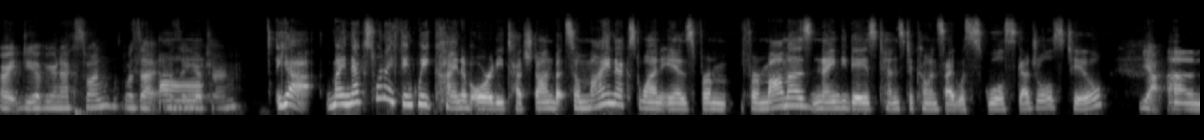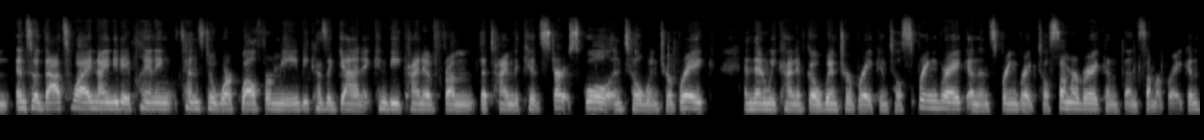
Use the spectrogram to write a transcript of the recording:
All right, do you have your next one? Was that was uh, it your uh, turn? Yeah, my next one I think we kind of already touched on, but so my next one is from for mamas 90 days tends to coincide with school schedules too. Yeah. Um, and so that's why 90 day planning tends to work well for me because again, it can be kind of from the time the kids start school until winter break and then we kind of go winter break until spring break and then spring break till summer break and then summer break and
